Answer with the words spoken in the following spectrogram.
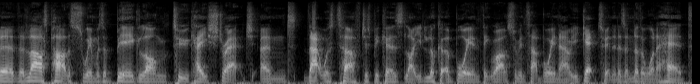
The the last part of the swim was a big long 2k stretch and that was tough just because like you'd look at a buoy and think right I'm swimming to that buoy now you get to it and then there's another one ahead.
